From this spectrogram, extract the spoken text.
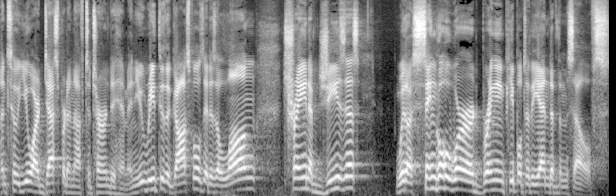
until you are desperate enough to turn to Him. And you read through the Gospels, it is a long train of Jesus with a single word bringing people to the end of themselves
